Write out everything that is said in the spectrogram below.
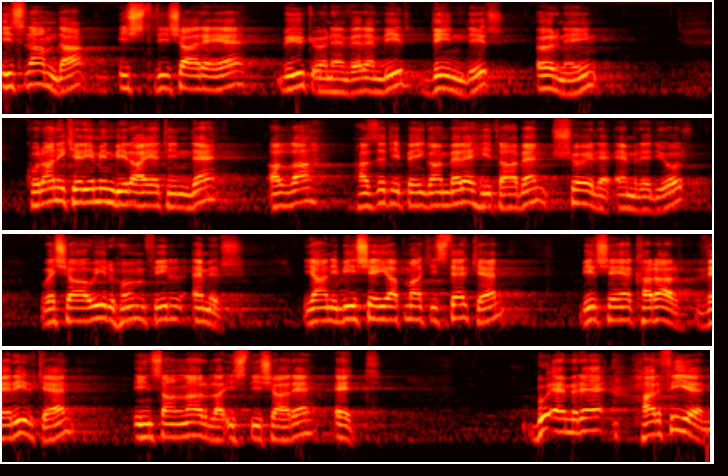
İslam'da istişareye büyük önem veren bir dindir. Örneğin Kur'an-ı Kerim'in bir ayetinde Allah Hazreti Peygamber'e hitaben şöyle emrediyor. Ve şavirhum fil emir. Yani bir şey yapmak isterken, bir şeye karar verirken insanlarla istişare et. Bu emre harfiyen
